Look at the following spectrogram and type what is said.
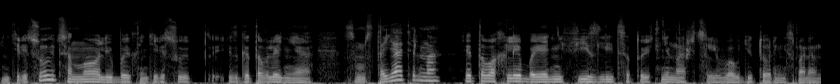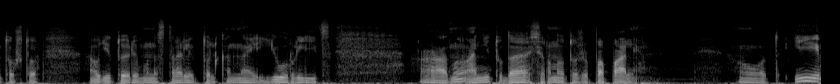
интересуются, но либо их интересует изготовление самостоятельно этого хлеба, и они физлица, то есть не наша целевая аудитория, несмотря на то, что аудиторию мы настроили только на юрлиц, а, ну, они туда все равно тоже попали. Вот. И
